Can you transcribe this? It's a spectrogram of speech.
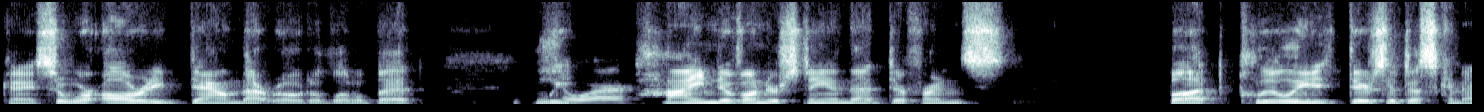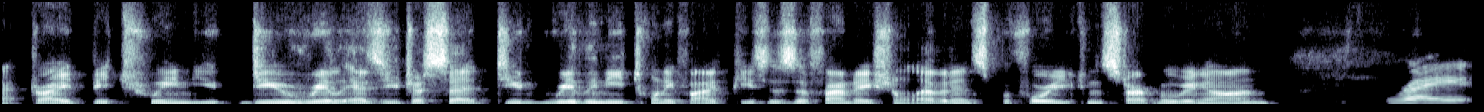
Okay, so we're already down that road a little bit. We sure. kind of understand that difference, but clearly there's a disconnect, right? Between you, do you really, as you just said, do you really need 25 pieces of foundational evidence before you can start moving on? Right.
